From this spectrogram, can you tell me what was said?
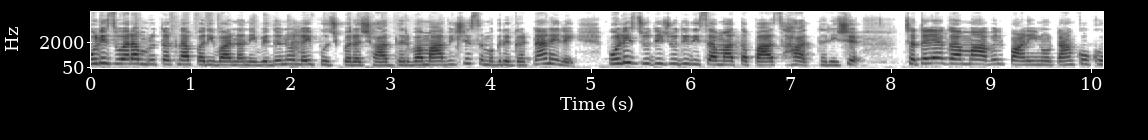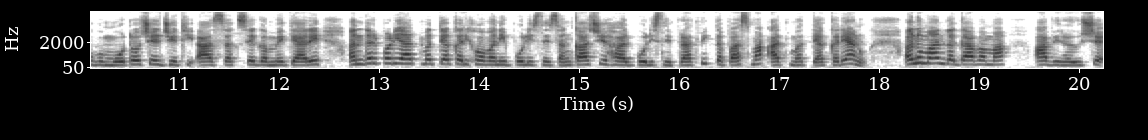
પોલીસ દ્વારા મૃતકના પરિવારના નિવેદનો લઈ પૂછપરછ હાથ ધરવામાં આવી છે. સમગ્ર ઘટનાને લઈ પોલીસ જુદી જુદી દિશામાં તપાસ હાથ ધરી છે. છતડિયા ગામમાં આવેલ પાણીનો ટાંકો ખૂબ મોટો છે, જેથી આ શખ્સે ગમે ત્યારે અંદર પડી આત્મહત્યા કરી હોવાની પોલીસને શંકા છે. હાલ પોલીસની પ્રાથમિક તપાસમાં આત્મહત્યા કર્યાનું અનુમાન લગાવવામાં આવી રહ્યું છે.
